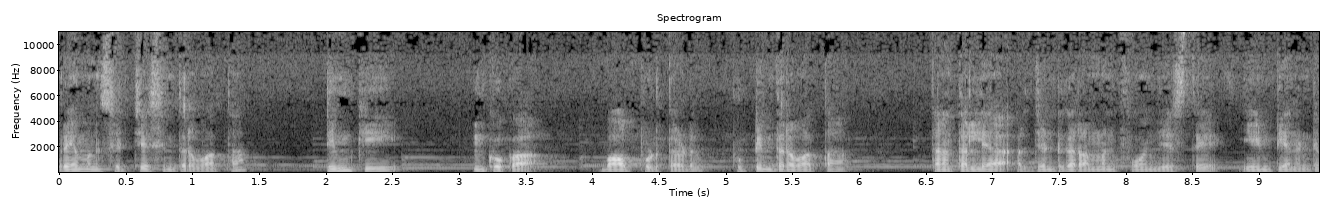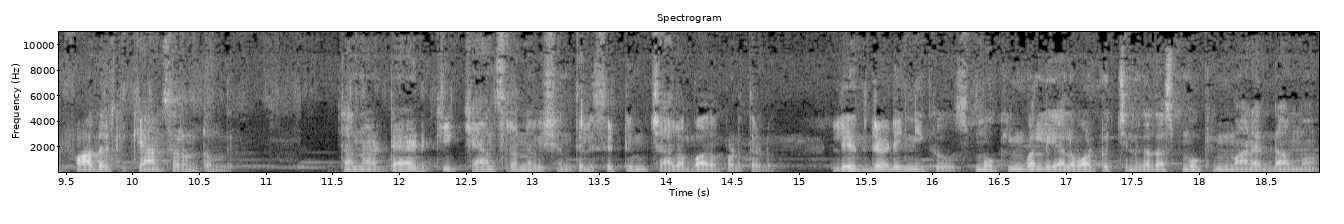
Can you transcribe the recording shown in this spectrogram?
ప్రేమను సెట్ చేసిన తర్వాత టిమ్కి ఇంకొక బాబు పుడతాడు. పుట్టిన తర్వాత తన తల్లి అర్జెంటుగా రమ్మని ఫోన్ చేస్తే ఏంటి అని అంటే ఫాదర్కి క్యాన్సర్ ఉంటుంది. తన డాడ్కి క్యాన్సర్ అన్న విషయం తెలిసి టిమ్ చాలా బాధపడతాడు. లేదు డాడీ నీకు స్మోకింగ్ వల్ల అలవాటు వచ్చింది కదా స్మోకింగ్ మానేద్దామా?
